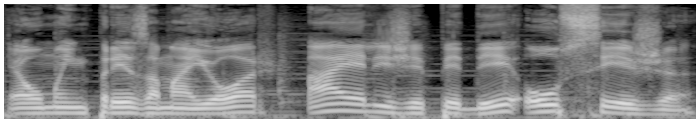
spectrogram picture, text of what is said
é uma empresa maior, a LGPD, ou seja,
